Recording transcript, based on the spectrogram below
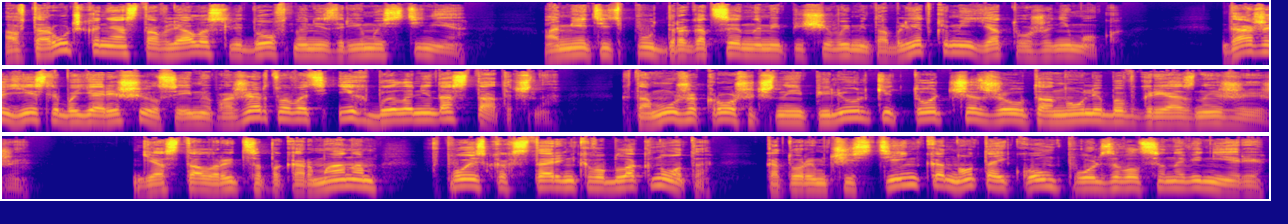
Авторучка не оставляла следов на незримой стене, а метить путь драгоценными пищевыми таблетками я тоже не мог. Даже если бы я решился ими пожертвовать, их было недостаточно. К тому же крошечные пилюльки тотчас же утонули бы в грязной жиже. Я стал рыться по карманам в поисках старенького блокнота — которым частенько, но тайком пользовался на Венере,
